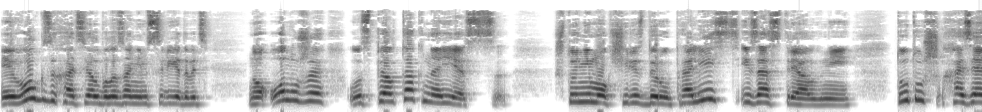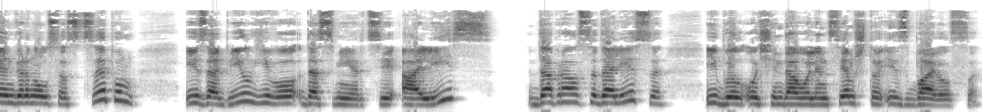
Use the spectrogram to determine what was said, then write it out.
И волк захотел было за ним следовать, но он уже успел так наесться, что не мог через дыру пролезть и застрял в ней. Тут уж хозяин вернулся с цепом и забил его до смерти, а лис добрался до леса и был очень доволен тем, что избавился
